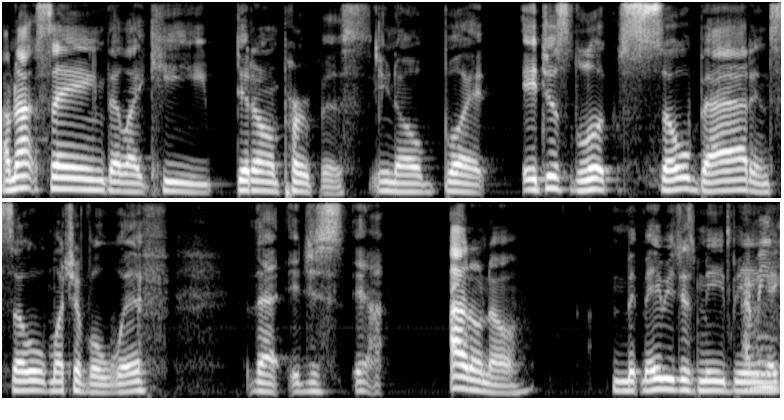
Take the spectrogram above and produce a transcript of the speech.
I'm not saying that like he did it on purpose, you know, but it just looked so bad and so much of a whiff that it just I, I don't know. Maybe just me being. I mean,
